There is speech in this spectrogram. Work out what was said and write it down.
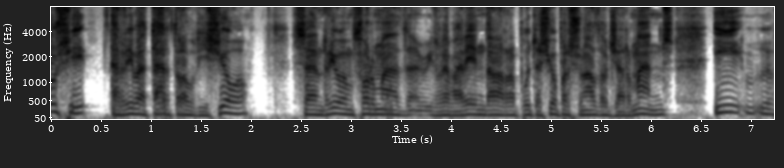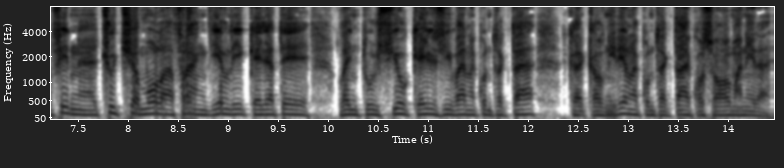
Susi arriba tard a l'audició, se'n riu en forma de, irreverent de la reputació personal dels germans i, en fi, xutxa molt a Frank dient-li que ella té la intuïció que ells hi van a contractar, que, que el anirien a contractar de qualsevol manera.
